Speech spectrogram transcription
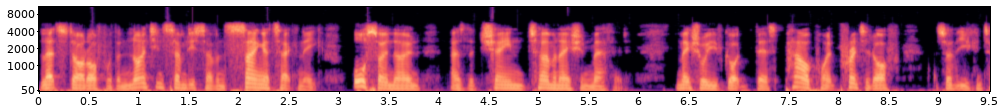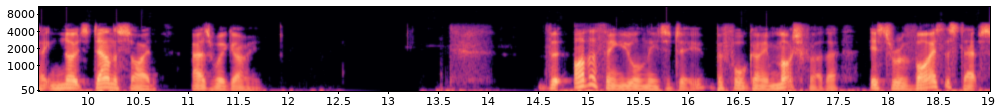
let's start off with the 1977 Sanger technique, also known as the chain termination method. Make sure you've got this PowerPoint printed off so that you can take notes down the side as we're going. The other thing you will need to do before going much further is to revise the steps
